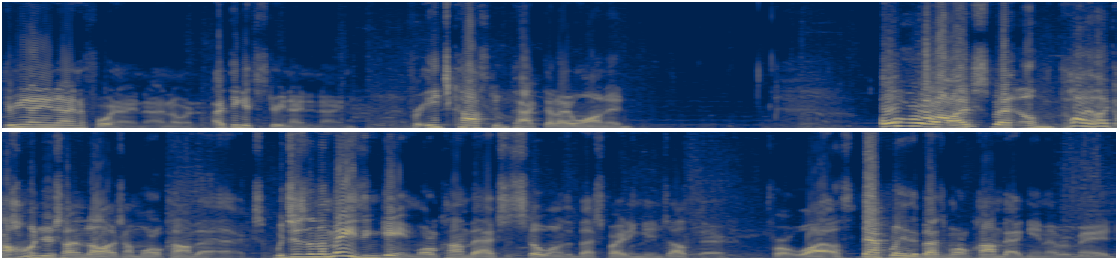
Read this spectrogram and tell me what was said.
$3.99 or $4.99. I don't. I think it's $3.99 for each costume pack that I wanted. Overall, I've spent um, probably like a hundred something dollars on Mortal Kombat X, which is an amazing game. Mortal Kombat X is still one of the best fighting games out there for a while. It's definitely the best Mortal Kombat game ever made.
